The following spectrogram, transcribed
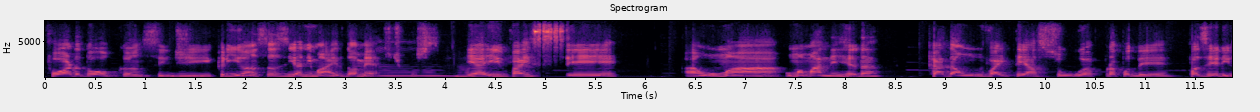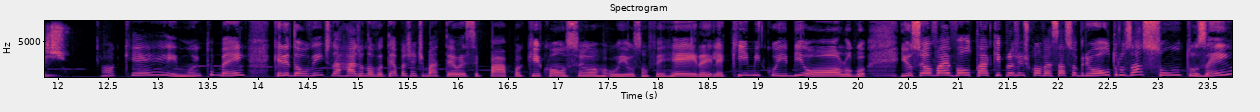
fora do alcance de crianças e animais domésticos. Uhum. E aí vai ser uma, uma maneira, cada um vai ter a sua para poder fazer isso. Ok, muito bem. Querido ouvinte da Rádio Novo Tempo, a gente bateu esse papo aqui com o senhor Wilson Ferreira. Ele é químico e biólogo. E o senhor vai voltar aqui para a gente conversar sobre outros assuntos, hein?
